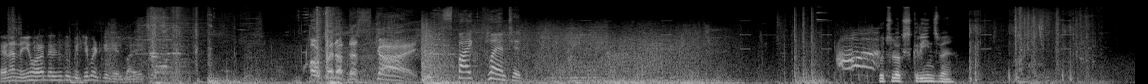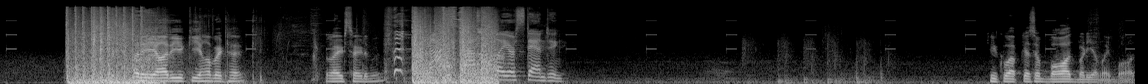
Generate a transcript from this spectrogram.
रहना नहीं हो रहा तेरे से तू पीछे बैठ के खेल भाई Open up the sky! Spike planted. कुछ लोग स्क्रीन्स में अरे यार ये कि यहाँ बैठा है राइट साइड में Last player standing. ठीक हो आप कैसे? बहुत बढ़िया भाई बहुत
